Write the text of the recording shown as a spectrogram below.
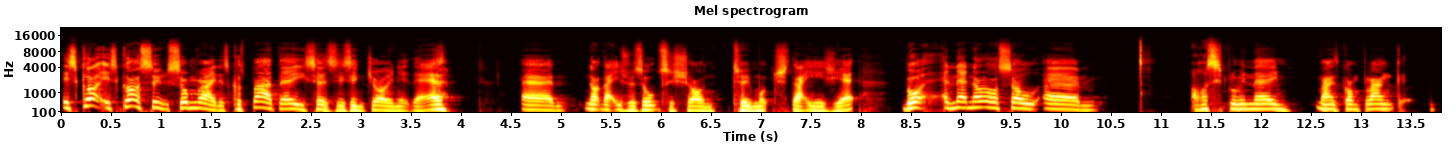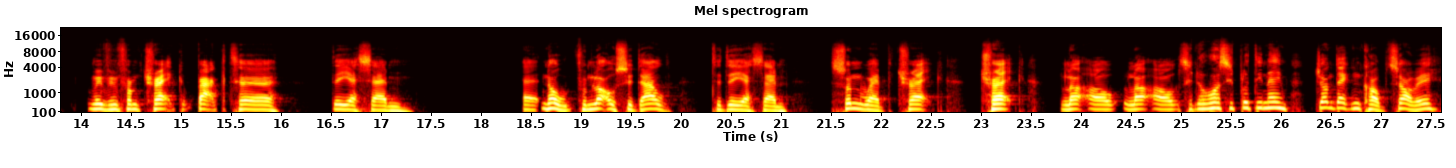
It's got it's got to suit some riders because Bardet says he's enjoying it there. Um, not that his results have shown too much that he is yet, but and then also um, oh, what's his blooming name? Mine's gone blank. Moving from Trek back to DSM. Uh, no, from Lotto Soudal to DSM. Sunweb, Trek, Trek, Lotto, Lotto. So no, what's his bloody name? John Degenkolb. Sorry.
